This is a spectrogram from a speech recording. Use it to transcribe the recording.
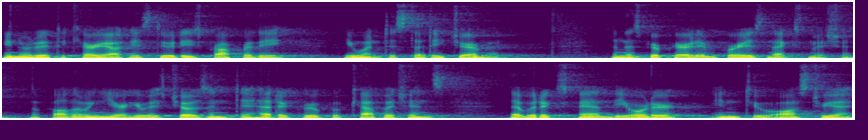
In order to carry out his duties properly, he went to study German, and this prepared him for his next mission. The following year, he was chosen to head a group of Capuchins that would expand the order into Austria,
